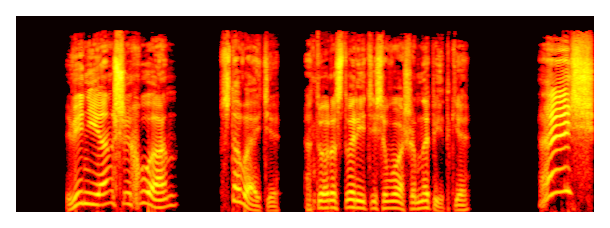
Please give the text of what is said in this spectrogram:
— Виньян Шихуан. Вставайте, а то растворитесь в вашем напитке. — Ась!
